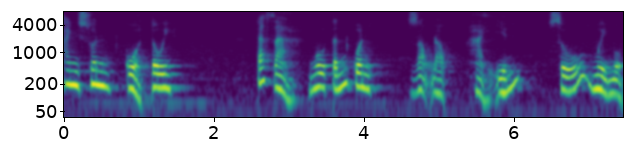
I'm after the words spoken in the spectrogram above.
Thanh xuân của tôi. Tác giả Ngô Tấn Quân, Giọng đọc Hải Yến, Số 11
